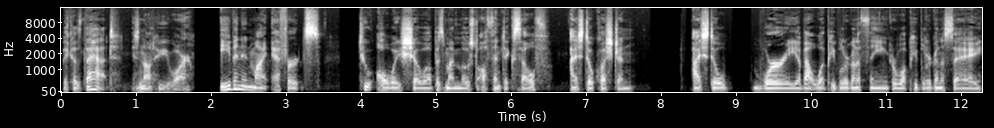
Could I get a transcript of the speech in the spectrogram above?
because that is not who you are. Even in my efforts to always show up as my most authentic self, I still question. I still worry about what people are going to think or what people are going to say.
